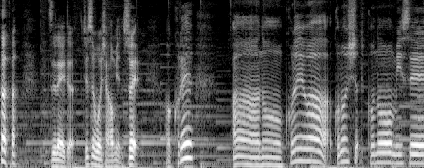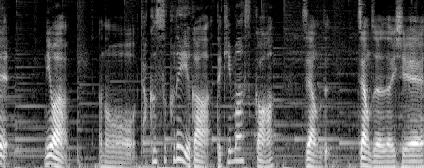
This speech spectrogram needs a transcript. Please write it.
之类的，就是我想要免税。啊，これ、あの、これはこのこの店にはあのタクスフリができますか？这样的这样子的一些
